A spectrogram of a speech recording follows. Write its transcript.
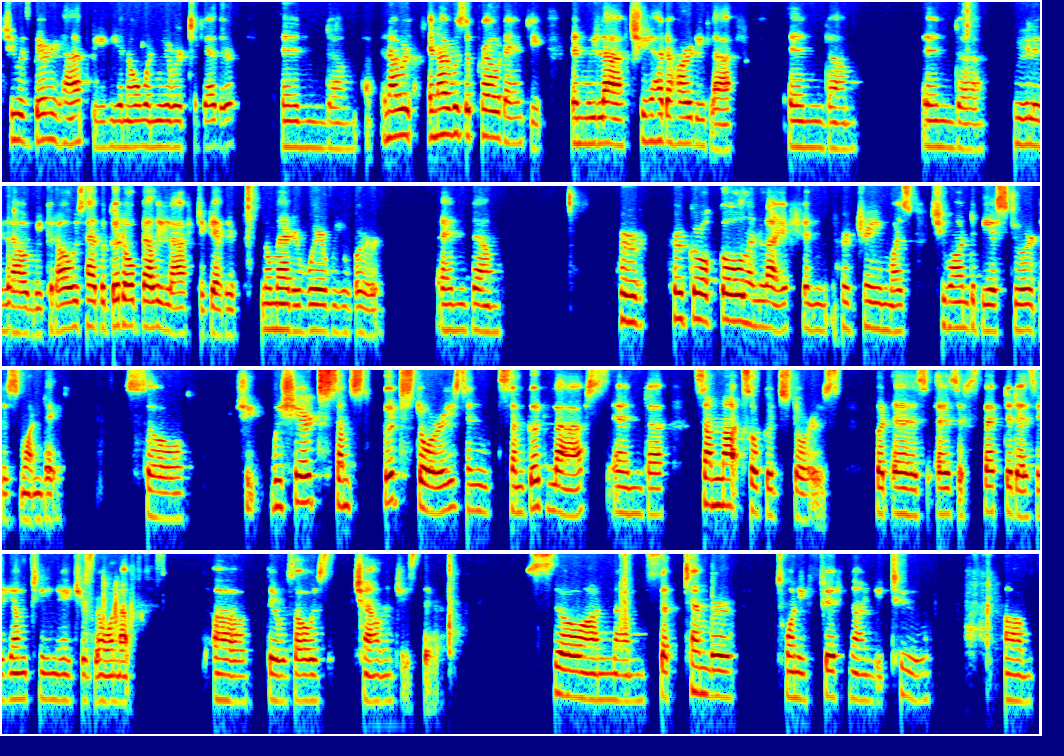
she was very happy, you know, when we were together, and um, and I was and I was a proud auntie, and we laughed. She had a hearty laugh, and um, and uh, really loud. We could always have a good old belly laugh together, no matter where we were. And um, her her girl goal in life and her dream was she wanted to be a stewardess one day. So she we shared some good stories and some good laughs and uh, some not so good stories. But as as expected, as a young teenager growing up, uh, there was always challenges there. So on um, September 25th, 92, um,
